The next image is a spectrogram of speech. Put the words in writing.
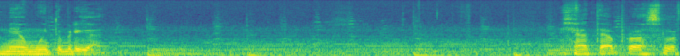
Meu, muito obrigado. E até a próxima,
